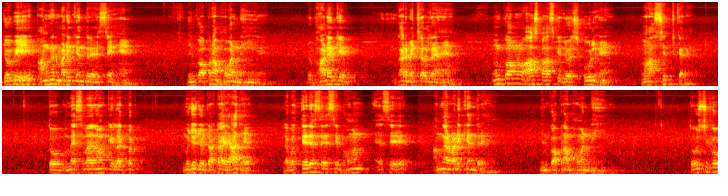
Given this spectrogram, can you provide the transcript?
जो भी आंगनबाड़ी केंद्र ऐसे हैं, जिनको अपना भवन नहीं है, जो भाड़े के घर में चल रहे हैं, उनको हम लोग आसपास के जो स्कूल हैं, वहाँ शिफ्ट करें। तो मैं समझ रहा हूँ कि लगभग मुझे जो डाटा याद है, लगभग तेरह से ऐसे भवन, ऐसे आंगनबाड़ी केंद्र हैं, जिनको अपना भवन नहीं है। तो उसी को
